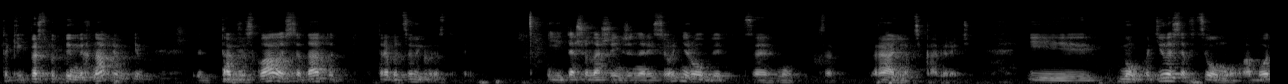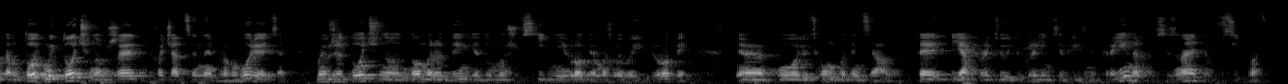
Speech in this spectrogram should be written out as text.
таких перспективних напрямків. Так вже склалося, да, то треба це використати. І те, що наші інженери сьогодні роблять, це, ну, це реально цікаві речі. І ну, хотілося б в цьому. Або там то, ми точно вже, хоча це не проговорюється, ми вже точно номер один, я думаю, що в Східній Європі, а можливо і в Європі, е, по людському потенціалу. Те, як працюють українці в різних країнах, всі знаєте, всіх вас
